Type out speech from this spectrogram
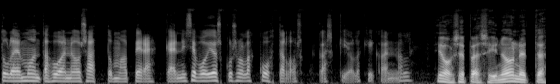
tulee monta huonoa sattumaa peräkkäin, niin se voi joskus olla kohtaloskaskin jollekin kannalle. Joo, sepä siinä on, että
